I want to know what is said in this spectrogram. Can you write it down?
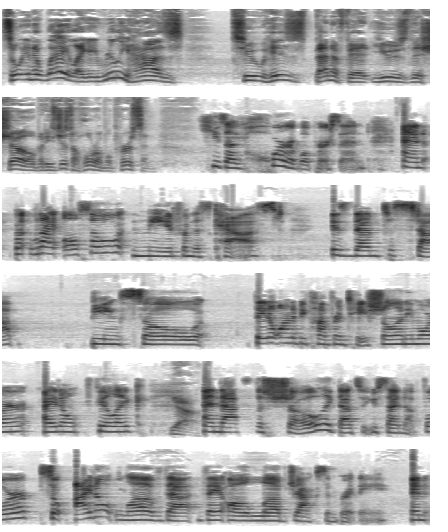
So in a way, like he really has, to his benefit, use this show, but he's just a horrible person. he's a horrible person. And but what I also need from this cast is them to stop being so they don't want to be confrontational anymore. I don't feel like Yeah. and that's the show, like that's what you signed up for. So I don't love that they all love Jax and Brittany and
